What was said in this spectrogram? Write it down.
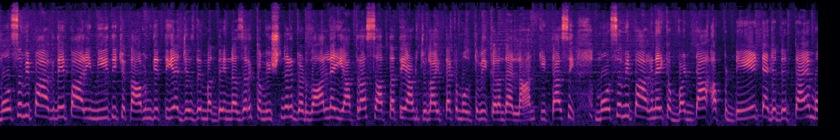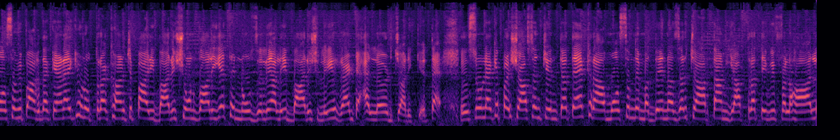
ਮੌਸਮ ਵਿਭਾਗ ਦੇ ਭਾਰੀ ਮੀਂਹ ਦੀ ਚੇਤਾਵਨੀ ਦਿੱਤੀ ਹੈ, ਜਿਸ ਦੇ ਮੱਦੇਨਜ਼ਰ ਕਮਿਸ਼ਨਰ ਗੜਵਾਲ ਨੇ ਯਾਤਰਾ 7 ਅਤੇ 8 ਜੁਲਾਈ ਤੱਕ ਮੁਲਤਵੀ ਕਰਨ ਦਾ ਐਲਾਨ ਕੀਤਾ ਸੀ। ਮੌਸਮ ਵਿਭਾਗ ਨੇ ਇੱਕ ਵੱਡਾ ਅਪਡੇਟ ਹੈ ਜੋ ਦਿੱਤਾ ਹੈ। ਮੌਸਮ ਵਿਭਾਗ ਦਾ ਕਹਿਣਾ ਹੈ ਕਿ ਹੁਣ ਉੱਤਰਾਖੰਡ 'ਚ ਭਾਰੀ ਬਾਰਿਸ਼ ਹੋਣ ਵਾਲੀ ਹੈ ਤੇ ਨੌ ਜ਼ਿਲ੍ਹਿਆਂ ਲਈ ਬਾਰਿਸ਼ ਲਈ ਰੈੱਡ ਅਲਰਟ ਜਾਰੀ ਕੀਤਾ ਹੈ। ਇਸ ਨੂੰ ਲੈ ਕੇ ਪ੍ਰਸ਼ਾਸਨ ਚਿੰਤਤ ਹੈ। ਖਰਾਬ ਮੌਸਮ ਦੇ ਮੱਦੇਨਜ਼ਰ ਚਾਰ ਯਾਤਰਾ ਤੇ ਵੀ ਫਿਲਹਾਲ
